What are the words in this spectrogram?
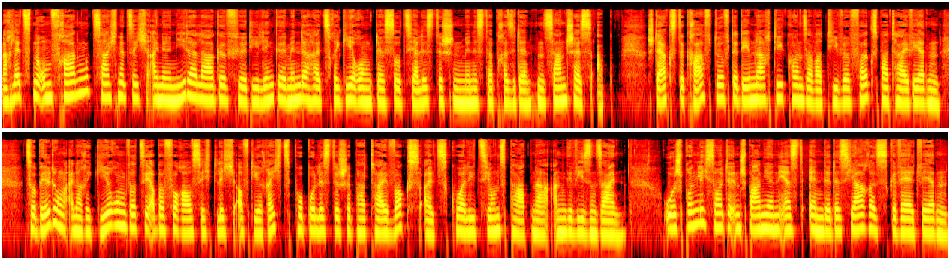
Nach letzten Umfragen zeichnet sich eine Niederlage für die linke Minderheitsregierung des sozialistischen Ministerpräsidenten Sanchez ab. Stärkste Kraft dürfte demnach die konservative Volkspartei werden. Zur Bildung einer Regierung wird sie aber voraussichtlich auf die rechtspopulistische Partei Vox als Koalitionspartner angewiesen sein. Ursprünglich sollte in Spanien erst Ende des Jahres gewählt werden.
